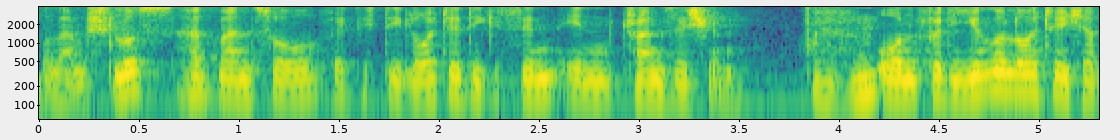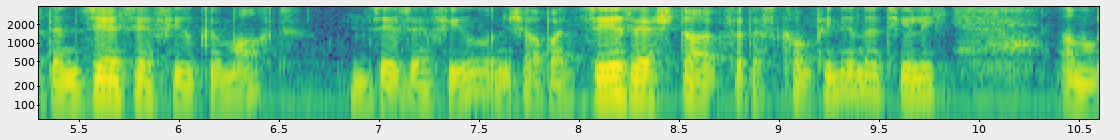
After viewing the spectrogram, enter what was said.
Und am Schluss hat man so wirklich die Leute, die sind in Transition. Und für die jungen Leute, ich habe dann sehr, sehr viel gemacht. Sehr, sehr viel. Und ich arbeite sehr, sehr stark für das Company natürlich. Ähm,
